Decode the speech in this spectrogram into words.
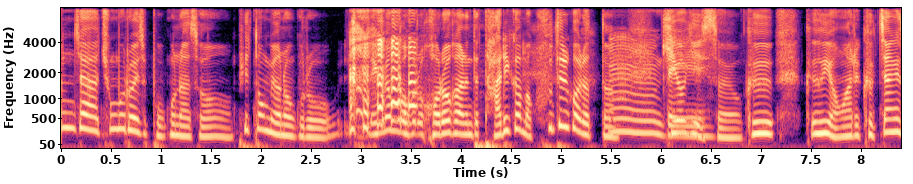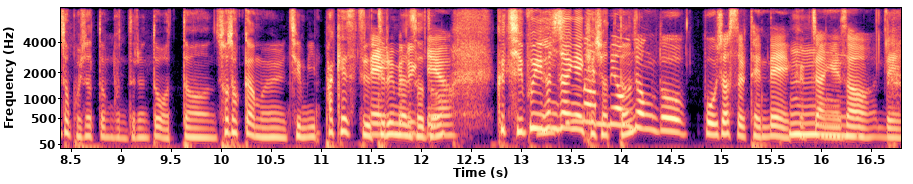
혼자 충무로에서 보고 나서 필통면허구로 냉면 먹으러 걸어가는데 다리가 막 후들거렸던 음, 네. 기억이 있어요. 그, 그 영화를 극장에서 보셨던 분들은 또 어떤 소속감을 지금 이 팟캐스트를 네, 들으면서도 그럴게요. 그 GV 현장에 20만 명 계셨던 정도 보셨을 텐데 음. 극장에서 네.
